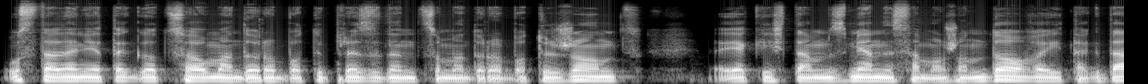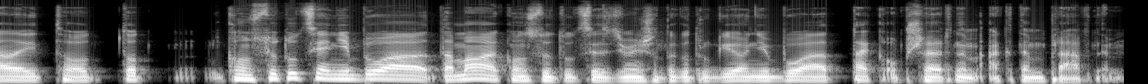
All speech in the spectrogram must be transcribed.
ustalenie tego, co ma do roboty prezydent, co ma do roboty rząd, jakieś tam zmiany samorządowe i tak tak dalej, to, to konstytucja nie była, ta mała konstytucja z 92 nie była tak obszernym aktem prawnym.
